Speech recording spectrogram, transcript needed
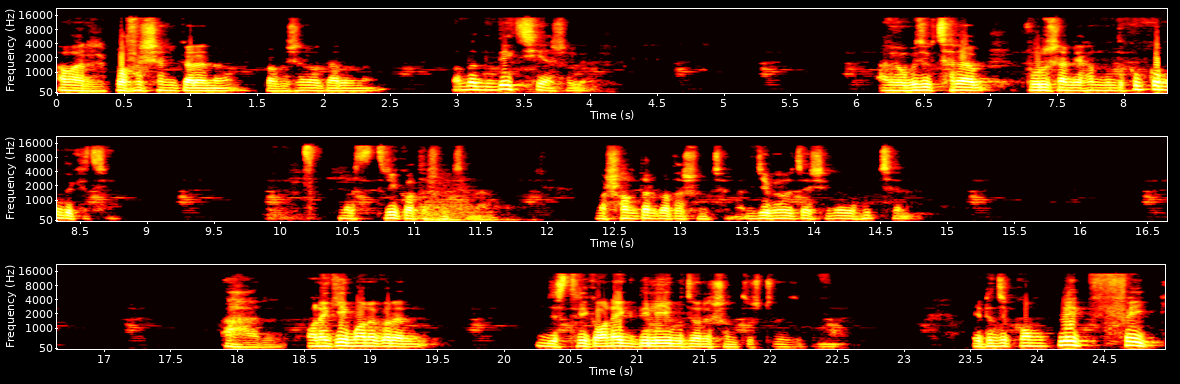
আমার প্রফেশন কারণে প্রফেশনাল কারণে আমরা দেখছি আসলে। আমি অভিযোগ ছাড়া পুরুষ আমি এখন পর্যন্ত খুব কম দেখেছি। আমার স্ত্রী কথা শুনছে না, আমার সন্তান কথা শুনছে না, যেভাবে চাই সেভাবে হচ্ছে না। আর অনেকেই মনে করেন যে স্ত্রীকে অনেক দিলেই বুঝে অনেক সন্তুষ্ট হয়ে যাবে। না এটা যে কমপ্লিট ফেক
